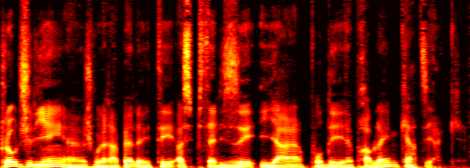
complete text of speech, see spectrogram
Claude Julien, euh, je vous le rappelle, a été hospitalisé hier pour des euh, problèmes cardiaques.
